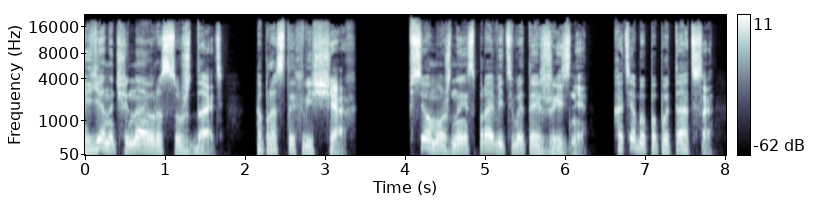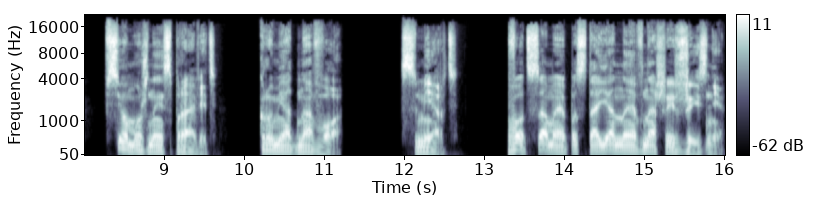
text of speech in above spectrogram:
И я начинаю рассуждать о простых вещах. Все можно исправить в этой жизни, хотя бы попытаться. Все можно исправить, кроме одного — смерть. Вот самое постоянное в нашей жизни.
